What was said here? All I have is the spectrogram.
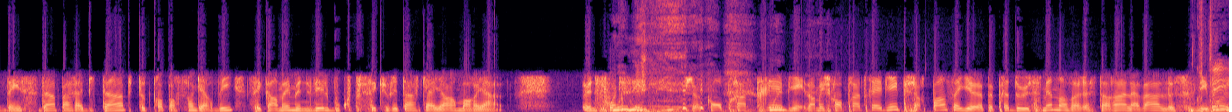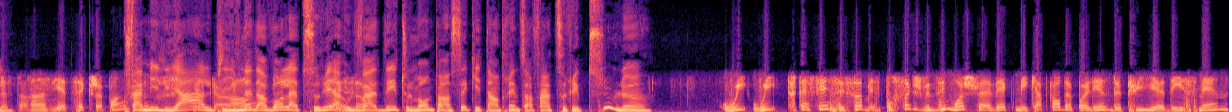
d'incidents par habitant, puis toute proportion gardée, c'est quand même une ville beaucoup plus sécuritaire qu'ailleurs, Montréal. Une fois que c'est je comprends très bien. Non, mais je comprends très bien. Puis je repense à il y a à peu près deux semaines dans un restaurant à Laval. Souvenez-vous, un restaurant asiatique, je pense. Familial. Puis il venait d'avoir la tuerie à Oulvadé. Tout le monde pensait qu'il était en train de se faire tirer dessus, là. Oui, oui, tout à fait, c'est ça. Mais c'est pour ça que je vous dis, moi, je suis avec mes quatre corps de police depuis euh, des semaines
